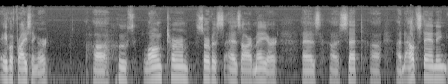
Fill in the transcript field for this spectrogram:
Ava Frisinger, uh, whose long-term service as our mayor has uh, set uh, an outstanding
